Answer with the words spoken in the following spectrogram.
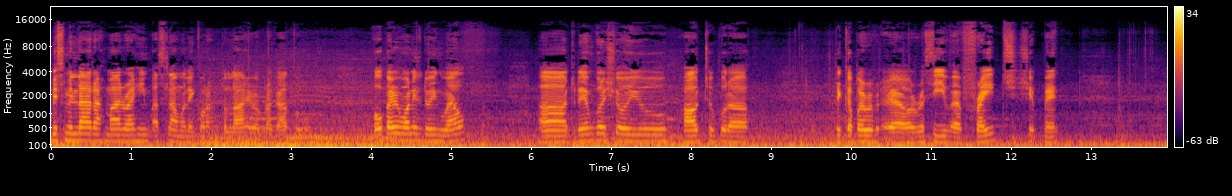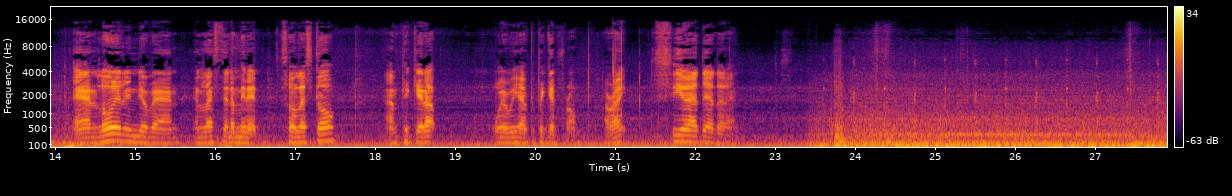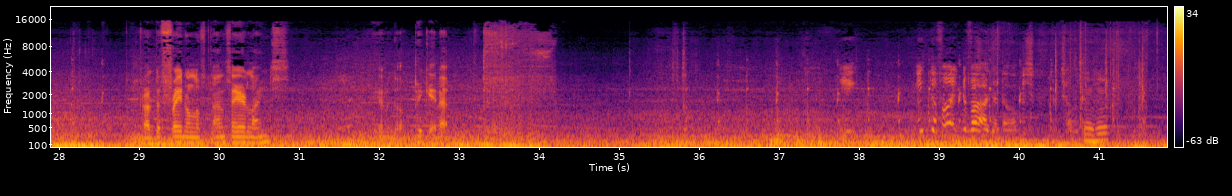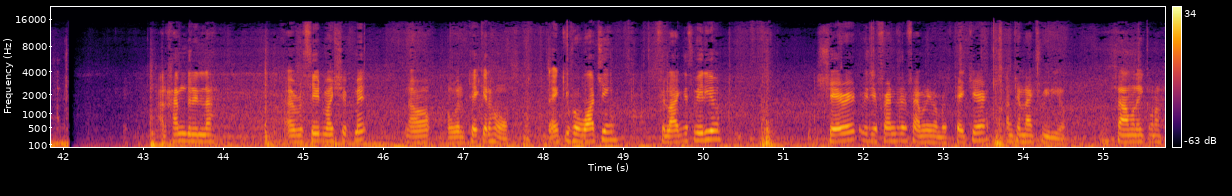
Bismillah Rahman Rahim. Assalamu alaikum warahmatullahi wabarakatuh. Hope everyone is doing well. Uh, today I'm going to show you how to put a pick up or uh, receive a freight shipment and load it in your van in less than a minute. So let's go and pick it up where we have to pick it from. All right. See you at the other end. Got the freight on Lufthansa Airlines. We're gonna go pick it up. Mm-hmm. Alhamdulillah, I received my shipment. Now I'm gonna take it home. Thank you for watching. If you like this video, share it with your friends and family members. Take care. Until next video. Assalamu alaikum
